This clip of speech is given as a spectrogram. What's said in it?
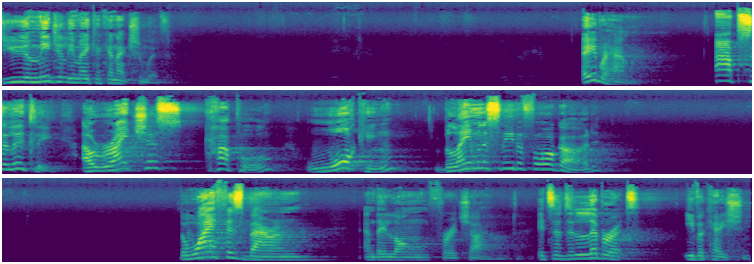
do you immediately make a connection with? Abraham. Abraham. Absolutely. A righteous couple walking blamelessly before God. The wife is barren and they long for a child. It's a deliberate evocation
